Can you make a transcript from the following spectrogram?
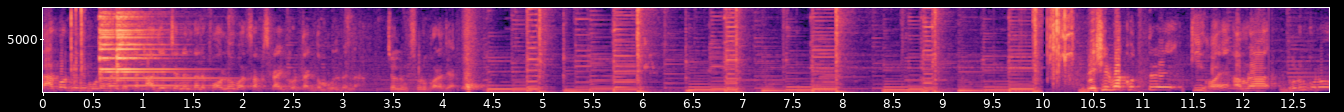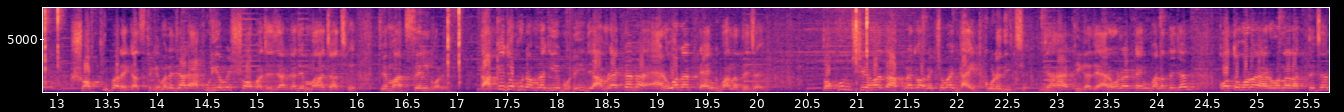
তারপর যদি মনে হয় একটা কাজের চ্যানেল তাহলে ফলো বা সাবস্ক্রাইব করতে একদম ভুলবেন না। চলুন, শুরু করা যাক। বেশিরভাগ ক্ষেত্রে কি হয়, আমরা ধরুন কোনো শপকিপারের কাছ থেকে মানে যার অ্যাকুরিয়ামের শপ আছে, যার কাছে মাছ আছে, যে মাছ সেল করে, তাকে যখন আমরা গিয়ে বলি যে আমরা একটা না অ্যারোয়ানার ট্যাঙ্ক বানাতে চাই, তখন সে হয়তো আপনাকে অনেক সময় গাইড করে দিচ্ছে যে হ্যাঁ ঠিক আছে অ্যারোয়ানার ট্যাঙ্ক বানাতে চান, কত বড় অ্যারোয়ানা রাখতে চান,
